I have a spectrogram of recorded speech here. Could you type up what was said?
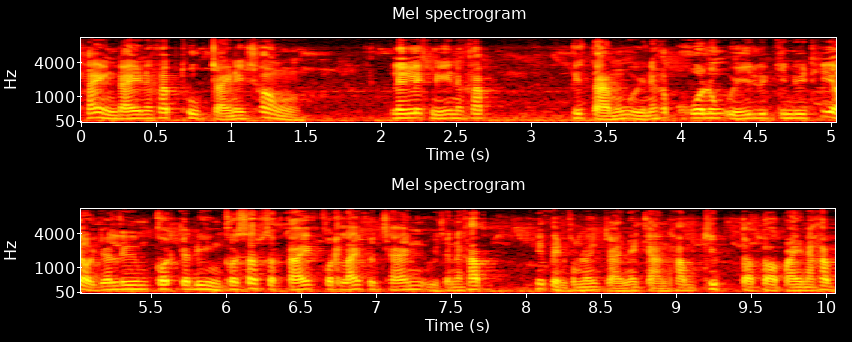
ถ้าอย่างใดนะครับ ถูกใจในช่องเล็กๆนี้นะครับติดตามลุงอุ๋ยนะครับครัวลุงอุ๋ยลุยกินลุยเที่ยว อย่าลืมกดกระดิ่ง กด subscribe กดไลค์ กดแชร์ลุงอุ๋ยด้วยนะครับที่เป็นกำลังใจในการทำคลิปต่อๆไปนะครับ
